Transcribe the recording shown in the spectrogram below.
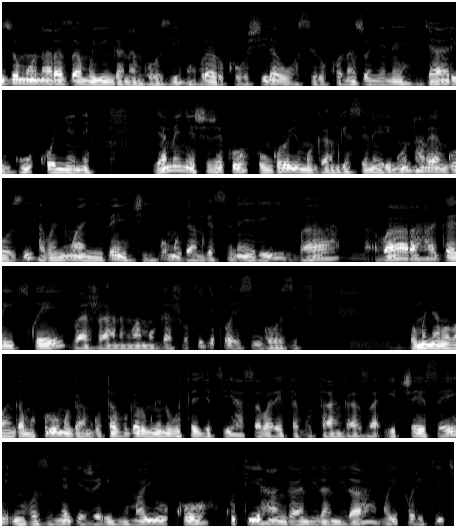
izo mu ntara za Muyinga na Ngozi mu buraruko bushira ubuseruko na zo nyene vyari nk'uko nyene. Yamenyesheje ko ku ngoro y'umugambwe seneri mu ntara ya Ngozi abanywanyi benshi b'umugambwe seneri ba barahagaritswe bajanwa mu gasho k'igipolisi Ngozi. Umunyamabanga mukuru w'umugambwe utavuga rumwe n'ubutegetsi asaba leta gutangaza icese imvo zinyegeje inyuma y'uko kutihanganiranira muri politike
